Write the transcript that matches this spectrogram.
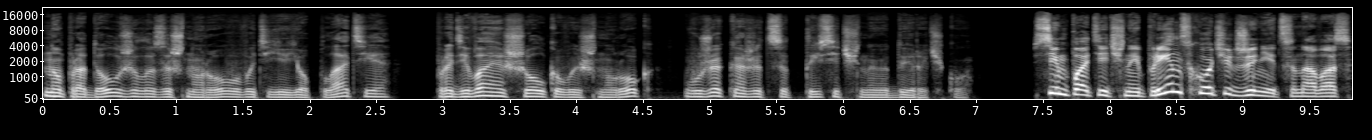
но продолжила зашнуровывать ее платье, продевая шелковый шнурок в уже, кажется, тысячную дырочку. «Симпатичный принц хочет жениться на вас»,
